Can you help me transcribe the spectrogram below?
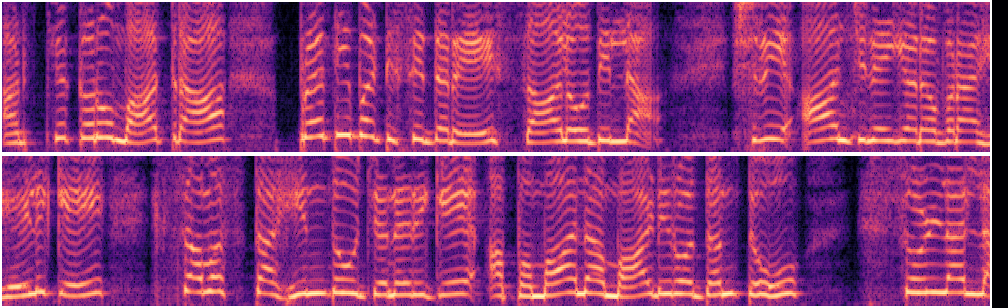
ಅರ್ಚಕರು ಮಾತ್ರ ಪ್ರತಿಭಟಿಸಿದರೆ ಸಾಲೋದಿಲ್ಲ ಶ್ರೀ ಆಂಜನೇಯರವರ ಹೇಳಿಕೆ ಸಮಸ್ತ ಹಿಂದೂ ಜನರಿಗೆ ಅಪಮಾನ ಮಾಡಿರೋದಂತೂ ಸುಳ್ಳಲ್ಲ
